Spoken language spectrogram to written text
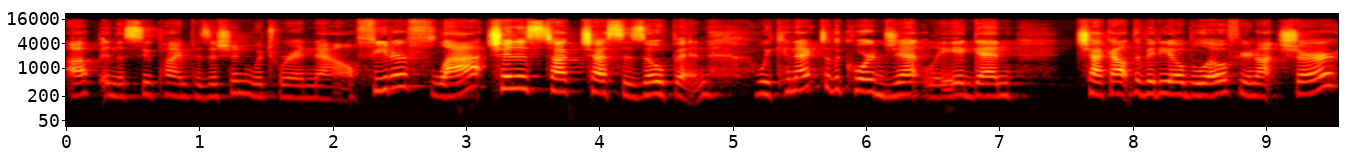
up in the supine position, which we're in now. Feet are flat, chin is tucked, chest is open. We connect to the core gently. Again, check out the video below if you're not sure.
